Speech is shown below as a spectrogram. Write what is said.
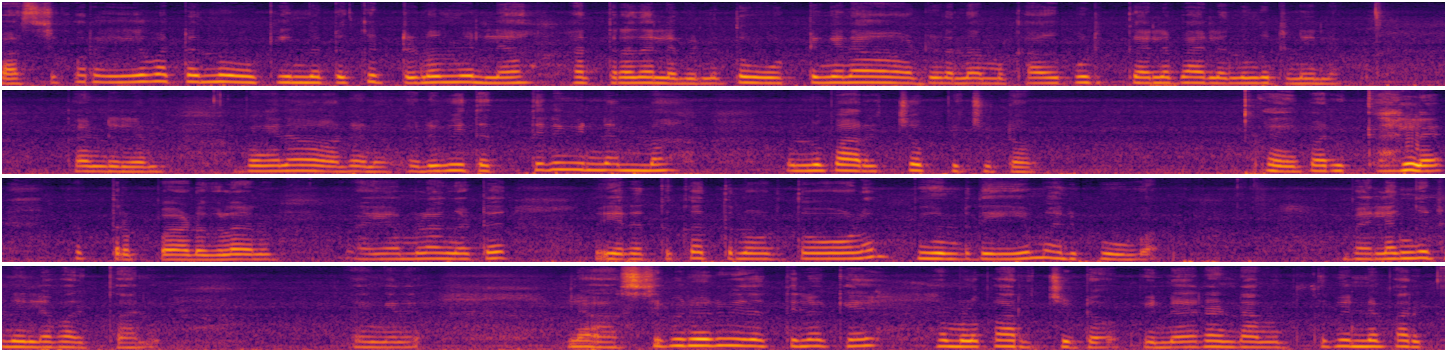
ഫസ്റ്റ് കുറേ വട്ടം നോക്കി എന്നിട്ട് കിട്ടണമൊന്നുമില്ല അത്ര നല്ല പിന്നെ തോട്ടിങ്ങനെ ആടണം നമുക്ക് അത് പിടിക്കാനുള്ള ബലമൊന്നും കിട്ടണില്ല. കണ്ടില്ലേ? അപ്പോൾ ഇങ്ങനെ ആടണം ഒരു വിധത്തിൽ പിന്നെ അമ്മ ഒന്ന് പറിച്ചൊപ്പിച്ചിട്ടോ പറിക്കാനുള്ള എത്രപ്പാടുകളാണ് അത് നമ്മൾ അങ്ങോട്ട് ഉയരത്തേക്ക് എത്തുന്നിടത്തോളം വീണ്ടും തീ മരി പോവുക. ബലം കിട്ടണില്ല പറിക്കാൻ അങ്ങനെ ലാസ്റ്റ് പിന്നെ ഒരു വിധത്തിലൊക്കെ നമ്മൾ പറിച്ചിട്ടോ. പിന്നെ രണ്ടാമത്തത് പിന്നെ പറിക്കാൻ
